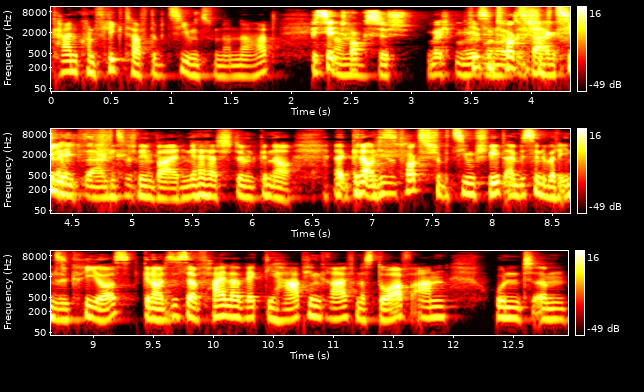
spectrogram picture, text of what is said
keine konflikthafte Beziehung zueinander hat. Bisschen ähm, toxisch, möchten wir bisschen toxische Beziehung sagen. zwischen den beiden. Ja, ja, stimmt, genau. Äh, genau, und diese toxische Beziehung schwebt ein bisschen über der Insel Krios. Genau, das ist der Pfeiler weg, die Harpien greifen das Dorf an und ähm,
